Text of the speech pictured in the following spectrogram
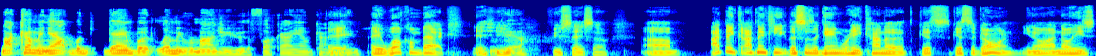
not coming out game, but let me remind you who the fuck I am kind hey, of game. Hey, welcome back if you yeah. if you say so. Um, I think I think he this is a game where he kind of gets gets it going. You know, I know he's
